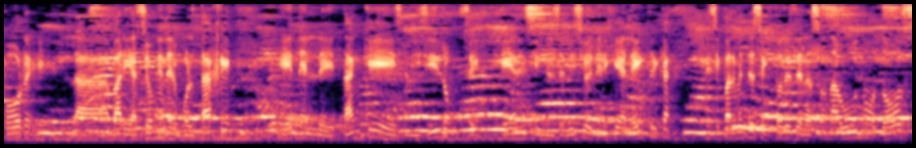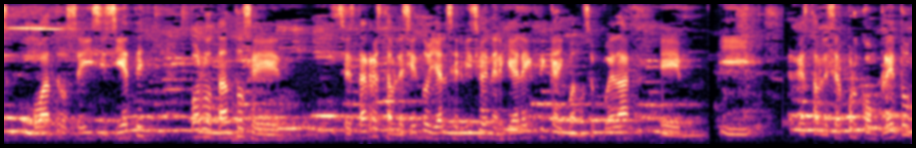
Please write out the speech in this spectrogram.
por eh, la variación en el voltaje en el tanque San Isidro se queden sin el servicio de energía eléctrica, principalmente sectores de la zona 1, 2, 4, 6 y 7. Por lo tanto, se, se está restableciendo ya el servicio de energía eléctrica y cuando se pueda y restablecer por completo,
